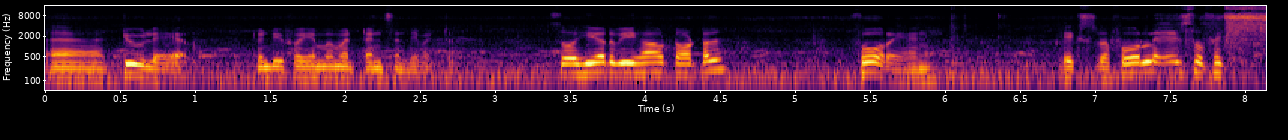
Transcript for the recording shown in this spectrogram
uh, two layer 25 mm at 10 centimeter. So here we have total four yani. Extra four layers of extra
